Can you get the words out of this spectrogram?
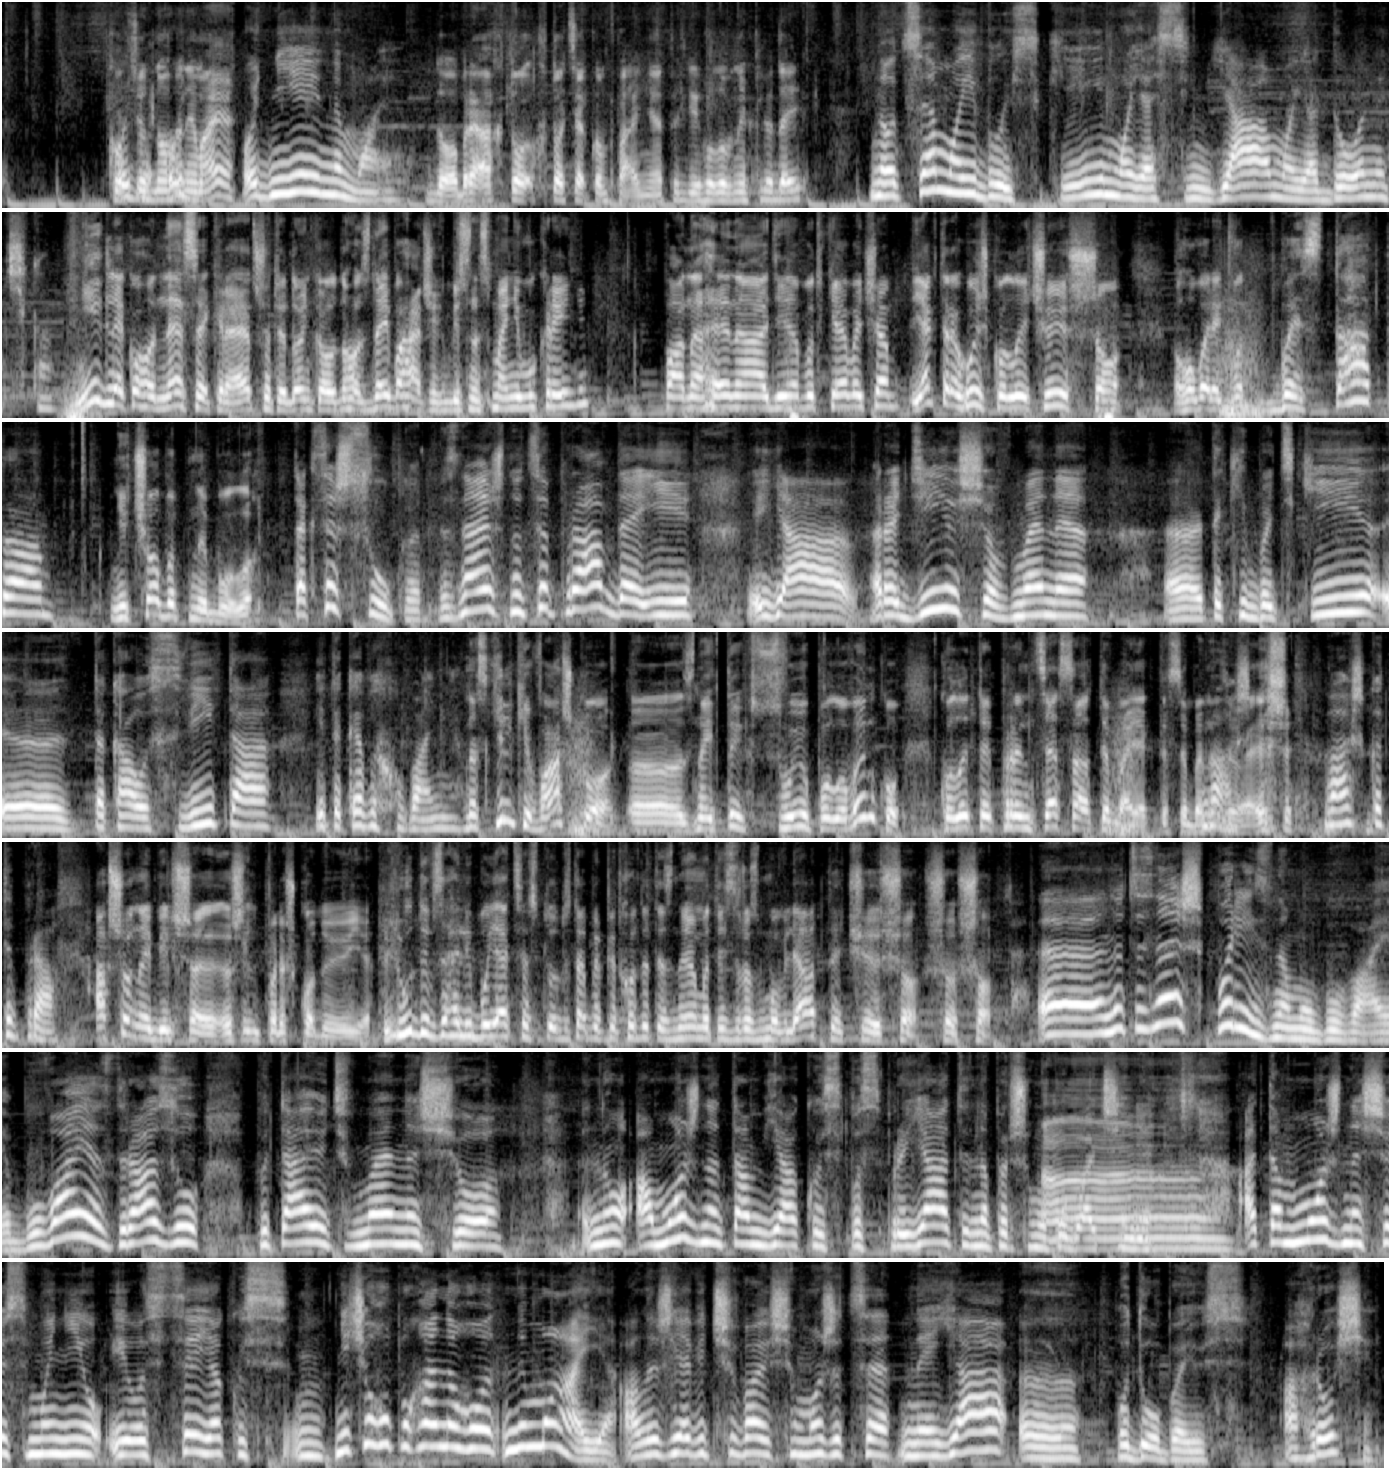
Когось Одні- одного од- немає? Однієї немає. Добре, а хто хто ця компанія тоді головних людей? Ну, це мої близькі, моя сім'я, моя донечка. Ні для кого не секрет, що ти донька одного з найбагатших бізнесменів в Україні, пана Геннадія Буткевича. Як ти реагуєш, коли чуєш, що говорять, от без тата нічого б не було? Так це ж супер. Знаєш, ну це правда, і я радію, що в мене такі батьки, е, така освіта і таке виховання. Наскільки важко е, знайти свою половинку, коли ти принцеса тебе, як ти себе називаєш? Важко. Важко, ти прав. А що найбільше перешкодою є? Люди взагалі бояться до тебе підходити, знайомитись, розмовляти, чи що? Що, що? Е, ну, ти знаєш, по-різному буває. Буває, зразу питають в мене, що ну, а можна там якось посприяти на першому побаченні, а там можна щось мені, і ось це якось нічого поганого немає. Але ж я відчуваю, що може це не я е, подобаюсь, а гроші.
